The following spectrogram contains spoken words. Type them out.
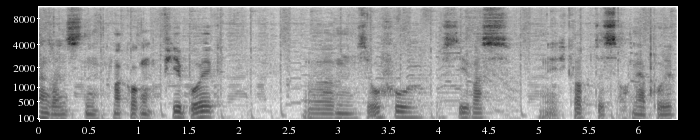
Ansonsten mal gucken. Viel Bulk. Ähm, Sofu, ist die was? Ne, ich glaube, das ist auch mehr Bulk.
